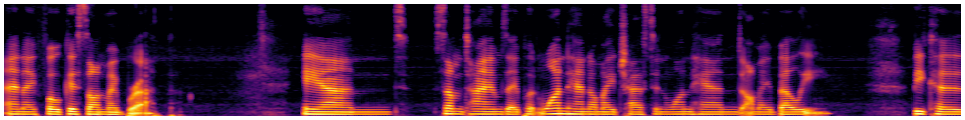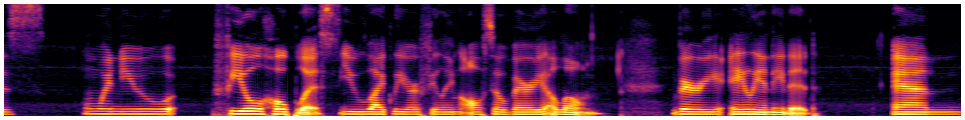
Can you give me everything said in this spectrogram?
and I focus on my breath. And sometimes I put one hand on my chest and one hand on my belly because when you feel hopeless, you likely are feeling also very alone, very alienated and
